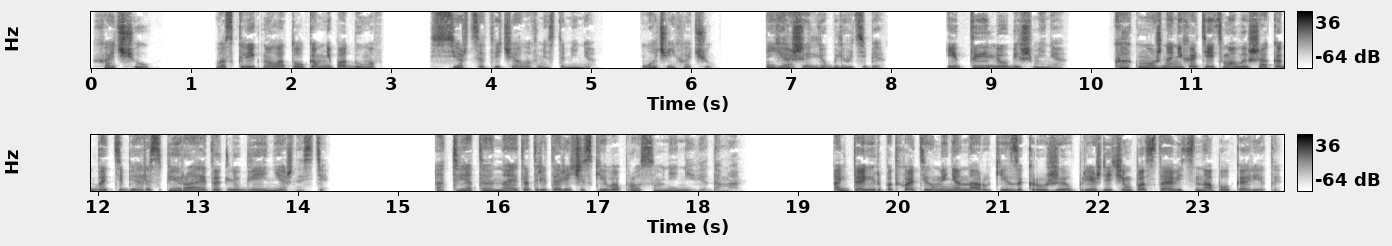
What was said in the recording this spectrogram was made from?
«Хочу!» — воскликнула, толком не подумав. Сердце отвечало вместо меня. «Очень хочу. Я же люблю тебя. И ты любишь меня. Как можно не хотеть малыша, когда тебя распирает от любви и нежности?» Ответа на этот риторический вопрос мне неведомо. Альтаир подхватил меня на руки и закружил, прежде чем поставить на пол кареты.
